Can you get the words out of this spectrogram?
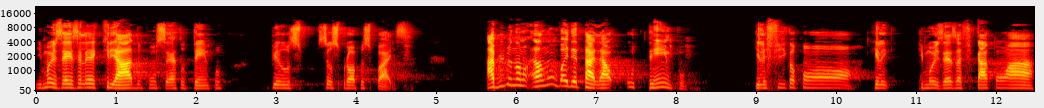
e Moisés ele é criado por um certo tempo pelos seus próprios pais. A Bíblia não, ela não vai detalhar o tempo que ele fica com que, ele, que Moisés vai ficar com a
